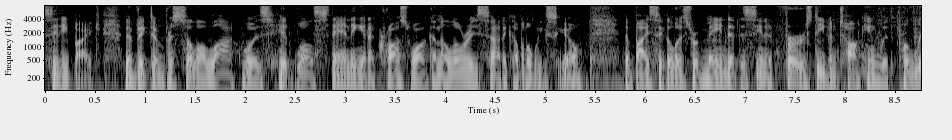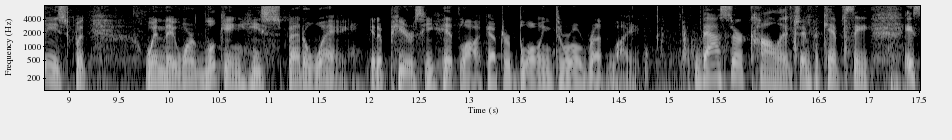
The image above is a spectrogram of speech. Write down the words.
City Bike. The victim, Priscilla Locke, was hit while standing at a crosswalk on the Lower East Side a couple of weeks ago. The bicyclist remained at the scene at first, even talking with police, but when they weren't looking, he sped away. It appears he hit Locke after blowing through a red light. Vassar College in Poughkeepsie is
